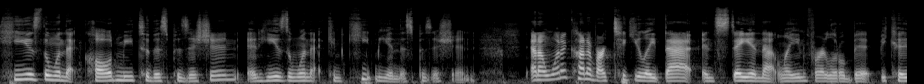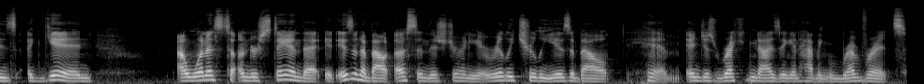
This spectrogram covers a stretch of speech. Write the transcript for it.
He is the one that called me to this position, and He is the one that can keep me in this position. And I want to kind of articulate that and stay in that lane for a little bit because, again, I want us to understand that it isn't about us in this journey. It really truly is about Him and just recognizing and having reverence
